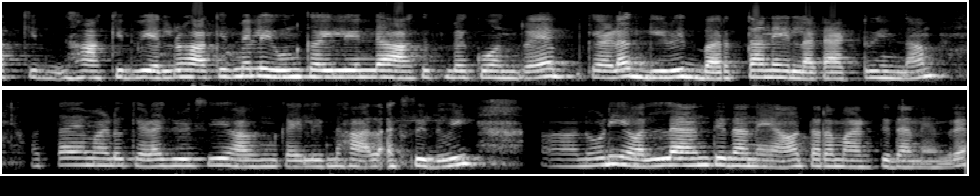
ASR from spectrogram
ಹಾಕಿದ್, ಹಾಕಿದ್ವಿ. ಎಲ್ಲರೂ ಹಾಕಿದ್ಮೇಲೆ ಇವನ ಕೈಲಿಂದ ಹಾಕಿಸ್ಬೇಕು ಅಂದರೆ ಕೆಳಗೆ ಇಳಿದು ಬರ್ತಾನೆ ಇಲ್ಲ ಟ್ಯಾಕ್ಟ್ರಿಯಿಂದ. ಒತ್ತಾಯ ಮಾಡು ಕೆಳಗಿಳಿಸಿ ಅವನ ಕೈಲಿಂದ ಹಾಲು ಹಾಕ್ಸಿದ್ವಿ ನೋಡಿ ಅಲ್ಲ ಅಂತಿದ್ದಾನೆ, ಯಾವ ಥರ ಮಾಡ್ತಿದ್ದಾನೆ ಅಂದರೆ.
